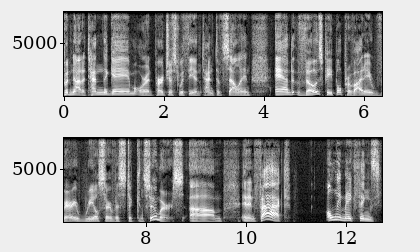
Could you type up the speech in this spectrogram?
could not attend the game or had purchased with the intent of selling. And those people provide a very real service to consumers. Um, and in fact, only make things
